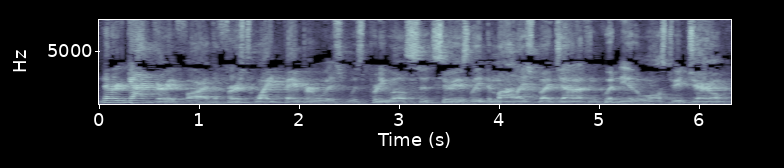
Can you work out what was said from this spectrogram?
Never got very far. The first white paper was, was pretty well seriously demolished by Jonathan Kwitny of the Wall Street Journal.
